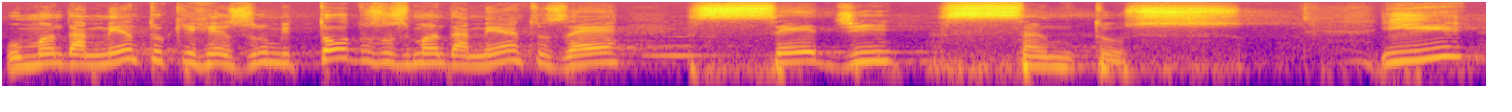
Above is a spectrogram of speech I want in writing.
O mandamento que resume todos os mandamentos é: sede santos. E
